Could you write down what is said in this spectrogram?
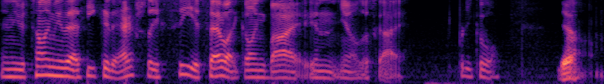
and he was telling me that he could actually see a satellite going by in you know the sky. Pretty cool. yeah, Um,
